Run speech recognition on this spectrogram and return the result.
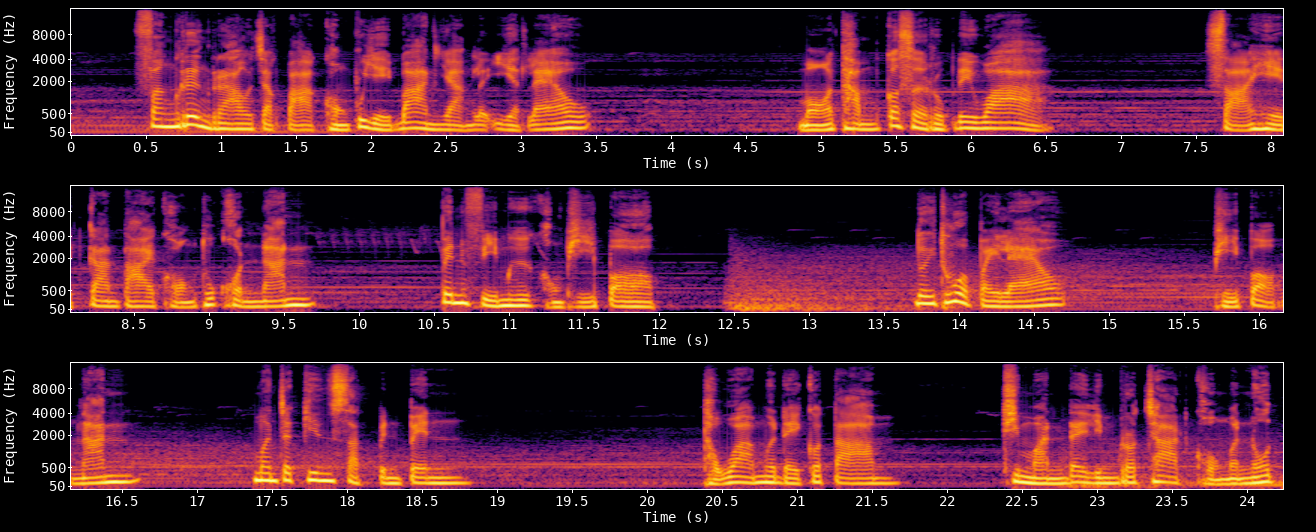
ำฟังเรื่องราวจากปากของผู้ใหญ่บ้านอย่างละเอียดแล้ว หมอทำก็สรุปได้ว่า สาเหตุการตายของทุกคนนั้น เป็นฝีมือของผีปอบ โดยทั่วไปแล้ว ผีปอบนั้น มันจะกินสัตว์เป็นๆทว่าเมื่อใดก็ตาม ที่มันได้ลิ้มรสชาติของมนุษย์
